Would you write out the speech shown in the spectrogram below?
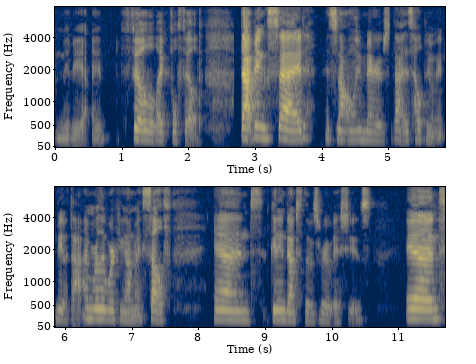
maybe I feel like fulfilled. That being said, it's not only marriage that is helping me with that. I'm really working on myself and getting down to those root issues. And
